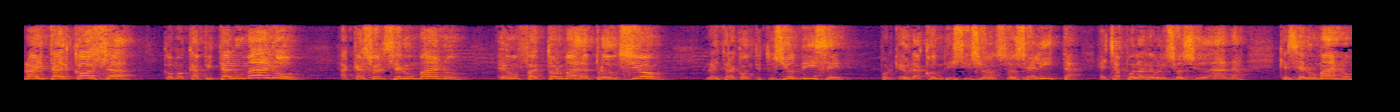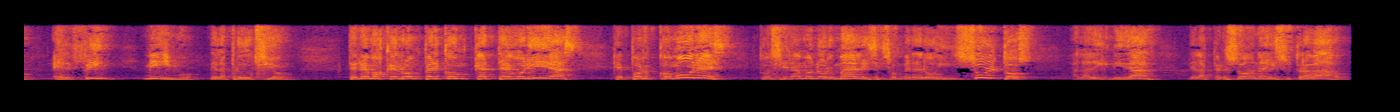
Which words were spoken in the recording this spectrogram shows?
No hay tal cosa como capital humano. ¿Acaso el ser humano es un factor más de producción? Nuestra constitución dice, porque es una constitución socialista hecha por la Revolución Ciudadana, que el ser humano es el fin mismo de la producción. Tenemos que romper con categorías que por comunes consideramos normales y son verdaderos insultos a la dignidad de las personas y su trabajo.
